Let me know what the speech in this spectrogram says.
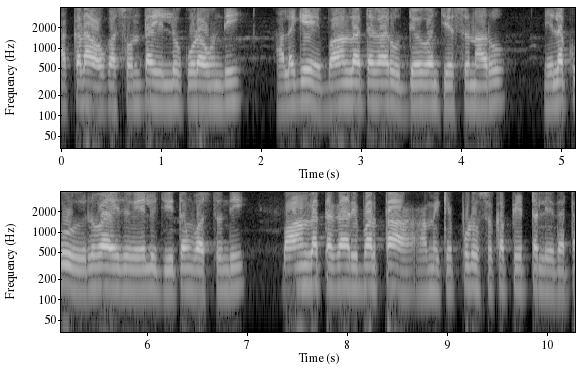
అక్కడ ఒక సొంత ఇల్లు కూడా ఉంది. అలాగే భానులత గారు ఉద్యోగం చేస్తున్నారు. నెలకు ఇరవై ఐదు వేలు జీతం వస్తుంది. భానులత గారి భర్త ఆమెకు ఎప్పుడు సుఖపెట్టలేదట.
